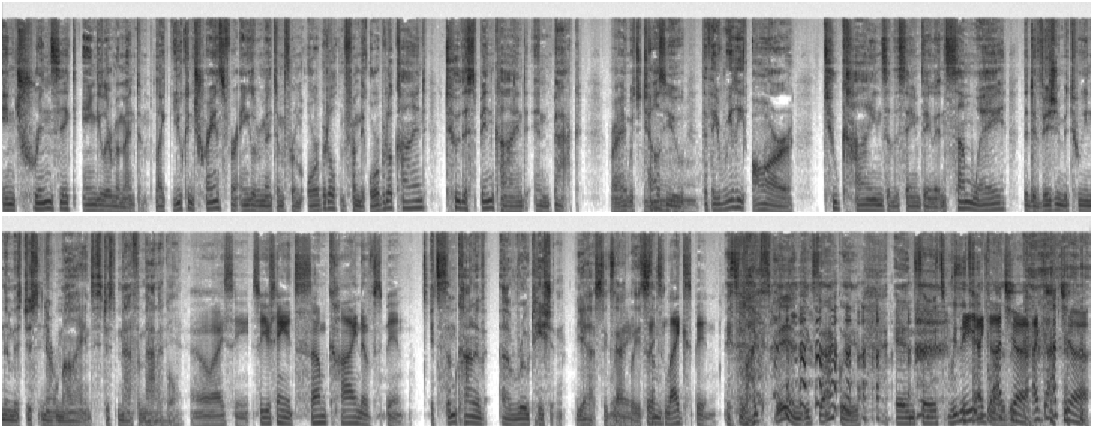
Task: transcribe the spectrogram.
intrinsic angular momentum. Like you can transfer angular momentum from orbital from the orbital kind to the spin kind and back, right? Which tells you hmm. that they really are two kinds of the same thing. That in some way the division between them is just in our minds. It's just mathematical. Oh, I see. So you're saying it's some kind of spin. It's some kind of uh, rotation. Yes, exactly. Right. It's so some, it's like spin. It's like spin, exactly. and so it's really See, I gotcha. I gotcha.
